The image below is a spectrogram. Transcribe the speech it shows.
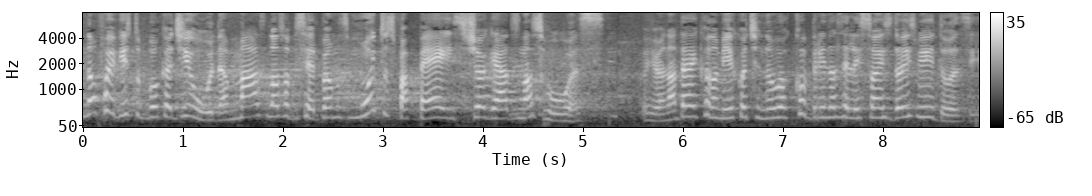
Não foi visto boca de urna, mas nós observamos muitos papéis jogados nas ruas. O Jornal da Economia continua cobrindo as eleições 2012.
